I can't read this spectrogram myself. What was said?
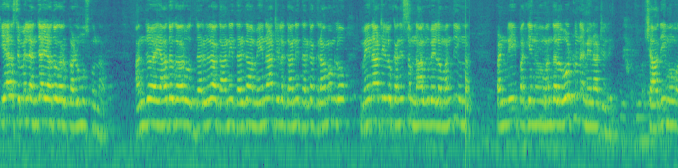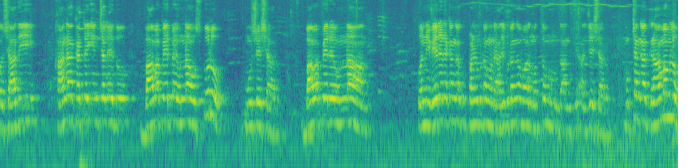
టిఆర్ఎస్ ఎమ్మెల్యే అంజయ్ యాదవ్ గారు కళ్ళు మూసుకున్నారు. అంజయ్ యాదవ్ గారు దర్గా కానీ దర్గా మేనాటిలకు కానీ దర్గా గ్రామంలో మేనాటిలు కనీసం నాలుగు వేల మంది ఉన్నారు. పండి పదిహేను వందల ఓట్లు ఉన్నాయి మేనాటిలు షాదీ షాదీ ఖానా కట్టయించలేదు. బాబా పేరుపై ఉన్న స్కూలు మూసేశారు. బాబా పేరు ఉన్న కొన్ని వేరే రకంగా పనులు కూడా ఉన్నాయి. అది కూడా వాళ్ళు మొత్తం దానికి అది చేశారు. ముఖ్యంగా గ్రామంలో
